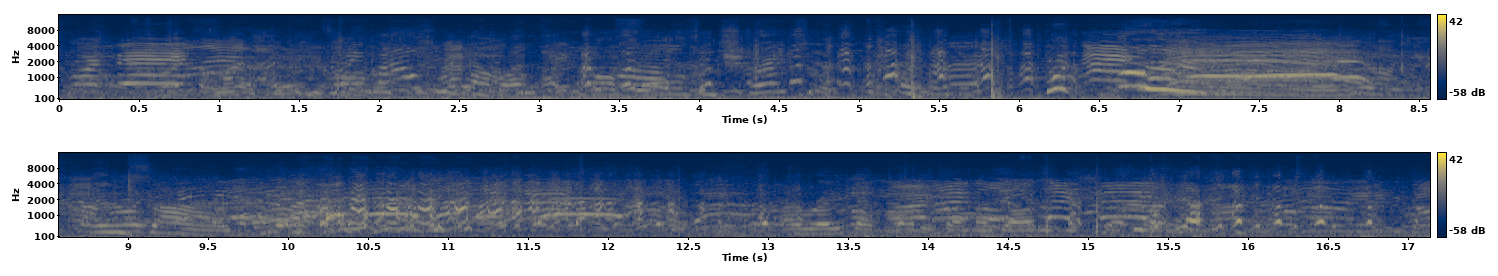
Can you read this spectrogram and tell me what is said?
Maybe sport bag. Twenty miles you go. I can go balls and stripes here. Inside. I already got credit by my daughter to shut Go, kid. Here we go.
